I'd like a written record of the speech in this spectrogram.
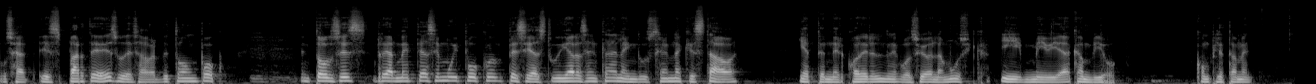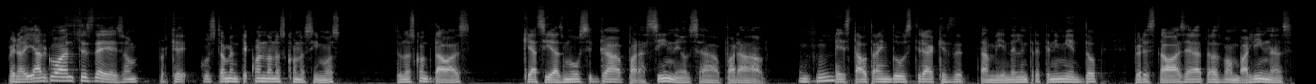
o sea, es parte de eso, de saber de todo un poco. Entonces, realmente hace muy poco empecé a estudiar acerca de la industria en la que estaba y a entender cuál era el negocio de la música. Y mi vida cambió completamente. Pero hay algo antes de eso, porque justamente cuando nos conocimos, tú nos contabas que hacías música para cine, o sea, para esta otra industria que es también del entretenimiento, pero estabas en tras bambalinas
